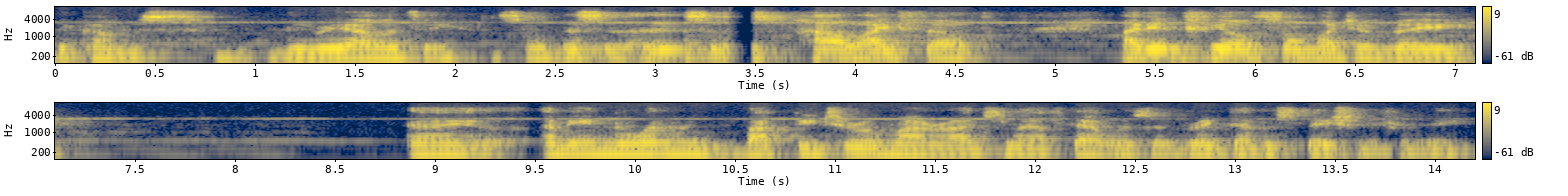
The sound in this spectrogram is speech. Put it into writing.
becomes the reality. So this is this is how I felt. I didn't feel so much of a. I, I mean, when Bhakti Tirtha Maharaj left, that was a great devastation for me.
